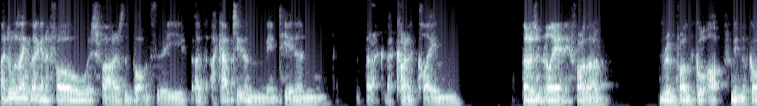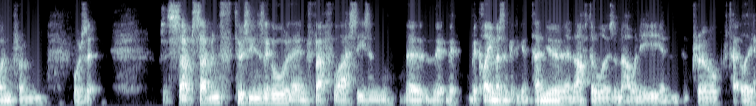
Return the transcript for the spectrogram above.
I don't think they're going to fall as far as the bottom three. I, I can't see them maintaining their, their current climb. There isn't really any further room for them to go up. I mean, they've gone from what was it seventh two seasons ago, then fifth last season. The the, the, climb isn't going to continue. And after losing Awoniyi and, and Prömel, particularly,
